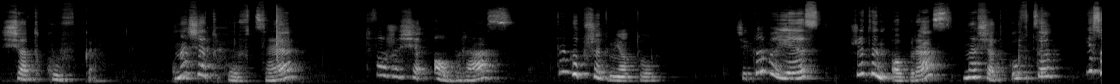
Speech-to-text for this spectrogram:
siatkówkę. Na siatkówce tworzy się obraz tego przedmiotu. Ciekawe jest, że ten obraz na siatkówce jest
